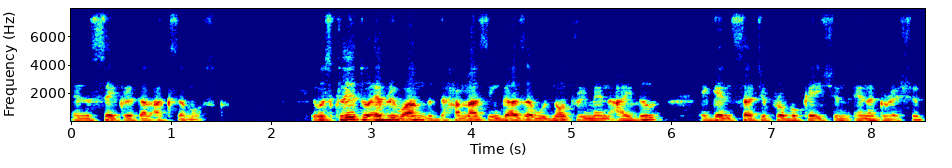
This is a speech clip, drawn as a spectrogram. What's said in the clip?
and the sacred Al-Aqsa Mosque. It was clear to everyone that the Hamas in Gaza would not remain idle against such a provocation and aggression,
